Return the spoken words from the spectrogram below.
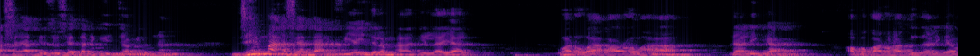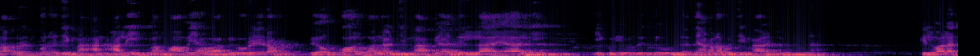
nasyayatin setan iku jamiuna jima setan fi dalam hadil layal. Warwa karoma dalika apa karo hatu dalika makrum kono jima an Ali wa Muawiyah wa Abi Hurairah an al jima fi hadil layali iku yuritu datang akan apa jimal jununa fil walad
